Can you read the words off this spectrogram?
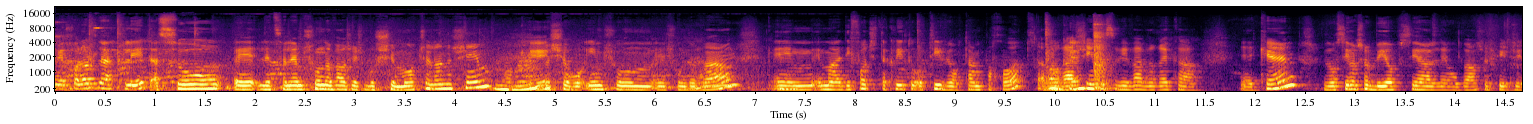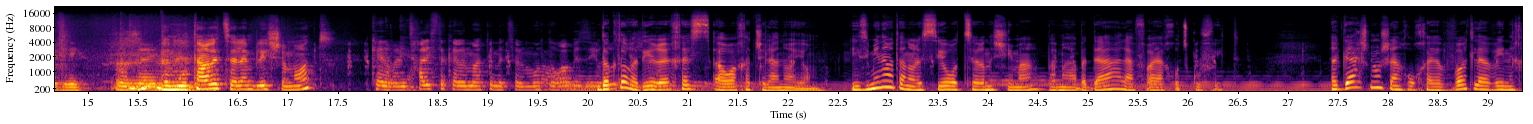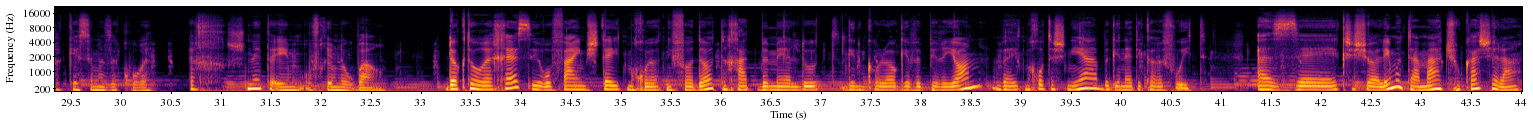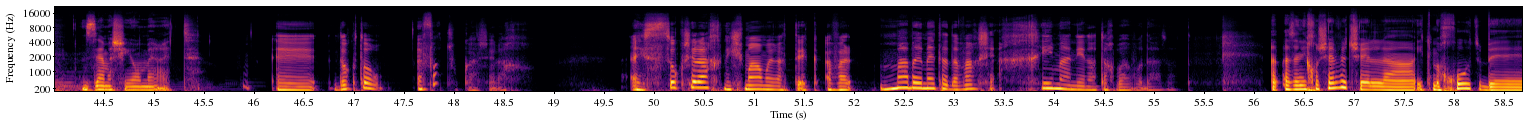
אתן יכולות להקליט, אסור אה, לצלם שום דבר שיש בו שמות של אנשים, אוקיי. ושרואים שום, אה, שום דבר. הן הן מעדיפות שתקליטו אותי ואותם פחות, אבל אוקיי. רעשים בסביבה ורקע אה, כן, ועושים עכשיו ביופסיה לעובר של PGD. אז, אה, ומותר לצלם בלי שמות? כן, אבל אני צריכה להסתכל על מה אתן מצלמות נורא בזהירות. דוקטור עדי רכס, האורחת שלנו היום. היא הזמינה אותנו לסיור עוצר נשימה במעבדה להפריה חוץ גופית. הרגשנו שאנחנו חייבות להבין איך הקסם הזה קורה, איך שני תאים הופכים לעובר. דוקטור רכס היא רופאה עם שתי התמחויות נפרדות, אחת במיילדות, גינקולוגיה ופריון, וההתמחות השנייה בגנטיקה רפואית. אז uh, כששואלים אותה מה התשוקה שלה, זה מה שהיא אומרת. אה, דוקטור, איפה התשוקה שלך? העיסוק שלך נשמע מרתק, אבל מה באמת הדבר שהכי מעניין אותך בעבודה הזאת? אז אני חושבת שלהתמחות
